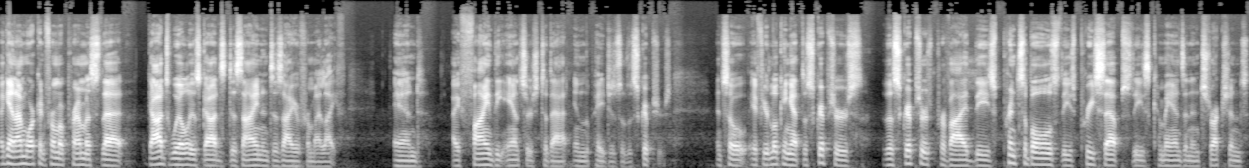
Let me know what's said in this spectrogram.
again I'm working from a premise that God's will is God's design and desire for my life. And I find the answers to that in the pages of the scriptures. And so if you're looking at the scriptures, the scriptures provide these principles, these precepts, these commands and instructions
